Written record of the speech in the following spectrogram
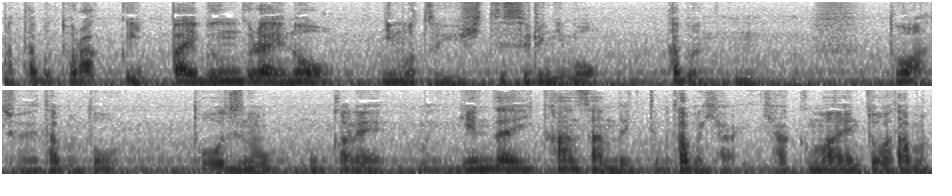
まあ、多分トラック1杯分ぐらいの荷物を輸出するにも多分、うん、どうなんでしょうね。多分当時のお金現在換算で言っても多分 100, 100万円とか多分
